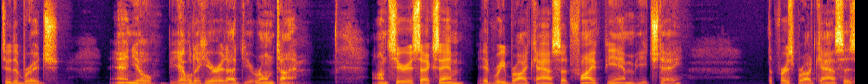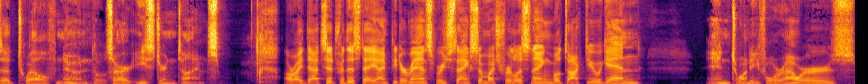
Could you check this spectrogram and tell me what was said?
to The Bridge, and you'll be able to hear it at your own time. On SiriusXM, it rebroadcasts at 5 p.m. each day. The first broadcast is at 12 noon. Those are Eastern times. All right, that's it for this day. I'm Peter Mansbridge. Thanks so much for listening. We'll talk to you again in 24 hours.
